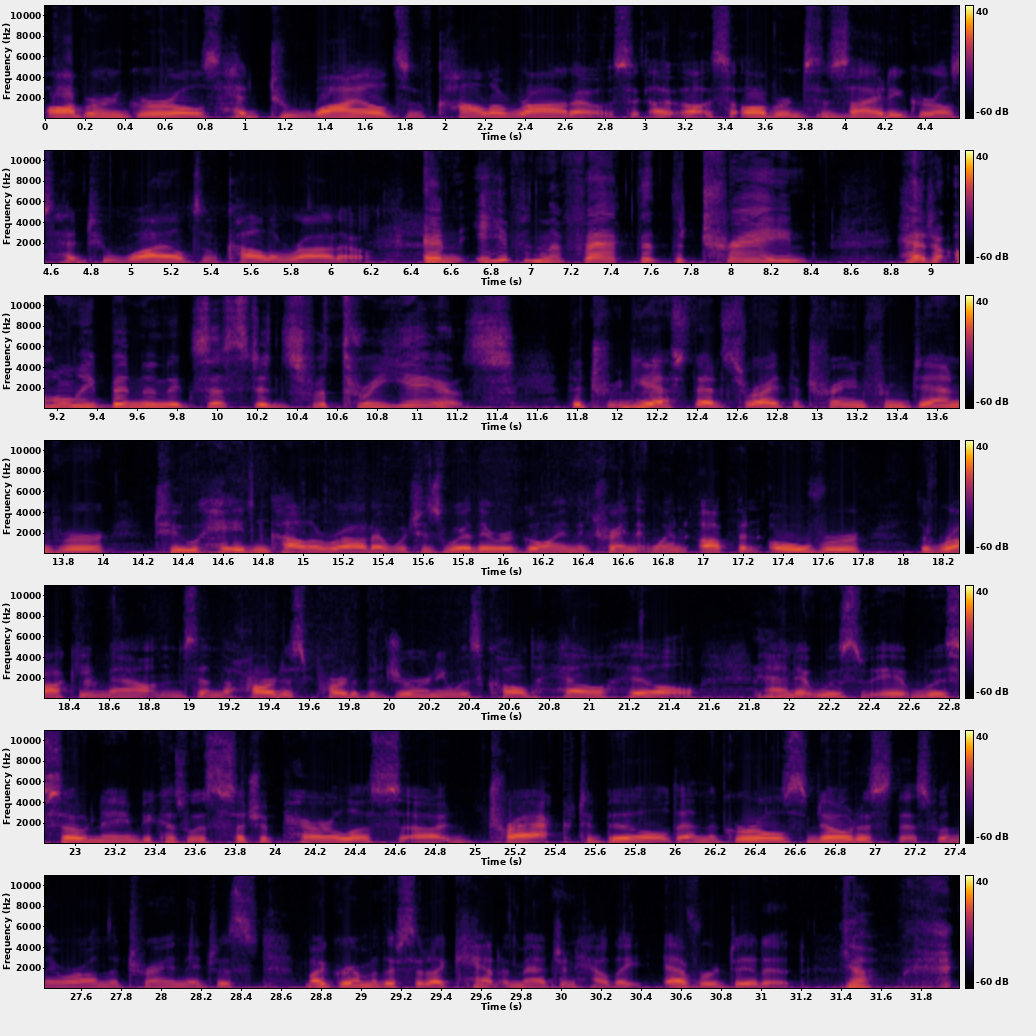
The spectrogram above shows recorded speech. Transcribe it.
Auburn girls head to wilds of Colorado. Uh, uh, Auburn society girls head to wilds of Colorado. And even the fact that the train had only been in existence for three years. Yes, that's right. The train from Denver to Hayden, Colorado, which is where they were going, the train that went up and over the Rocky Mountains. And the hardest part of the journey was called Hell Hill, and it was it was so named because it was such a perilous uh, track to build. And the girls noticed this when they were on the train. They just, my grandmother said, I can't imagine how they ever did it. Yeah,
